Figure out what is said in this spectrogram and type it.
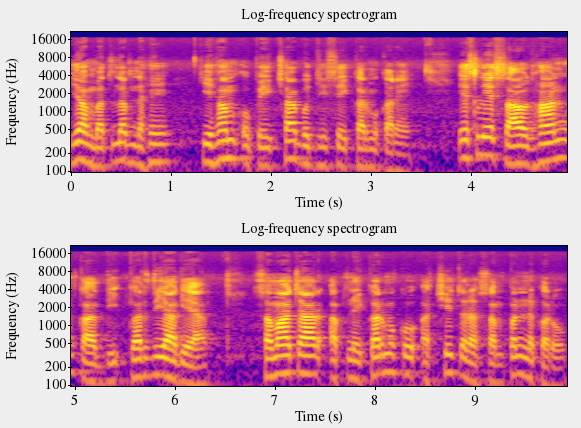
यह मतलब नहीं कि हम उपेक्षा बुद्धि से कर्म करें। इसलिए सावधान का कर दिया गया। समाचार अपने कर्म को अच्छी तरह संपन्न करो,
